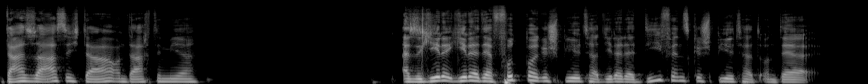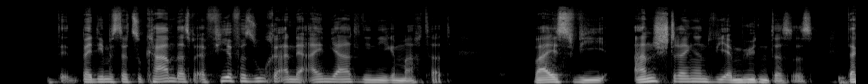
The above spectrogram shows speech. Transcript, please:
da saß ich da und dachte mir, also jeder, jeder, der Football gespielt hat, jeder, der Defense gespielt hat und der bei dem es dazu kam, dass er vier Versuche an der Ein-Yard-Linie gemacht hat, weiß, wie anstrengend, wie ermüdend das ist. Da,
